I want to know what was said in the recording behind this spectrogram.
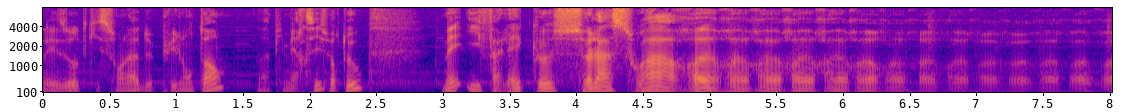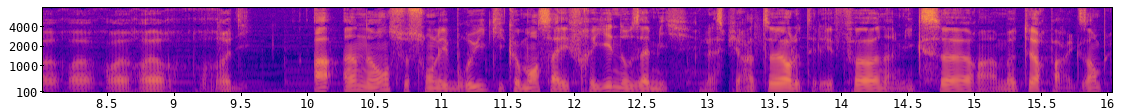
les autres qui sont là depuis longtemps, et puis merci surtout, mais il fallait que cela soit redit. À un an, ce sont les bruits qui commencent à effrayer nos amis. L'aspirateur, le téléphone, un mixeur, un moteur par exemple.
